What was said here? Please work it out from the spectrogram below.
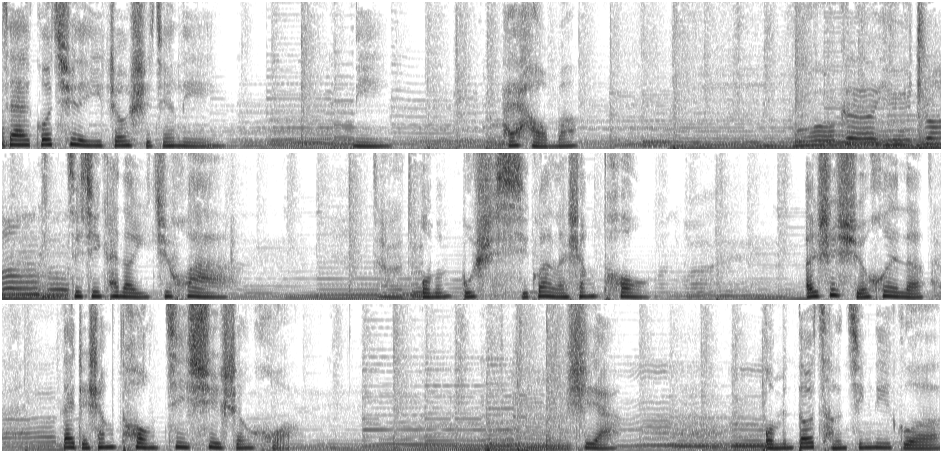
在过去的一周时间里，你还好吗？最近看到一句话。我们不是习惯了伤痛，而是学会了带着伤痛继续生活。是啊，我们都曾经历过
